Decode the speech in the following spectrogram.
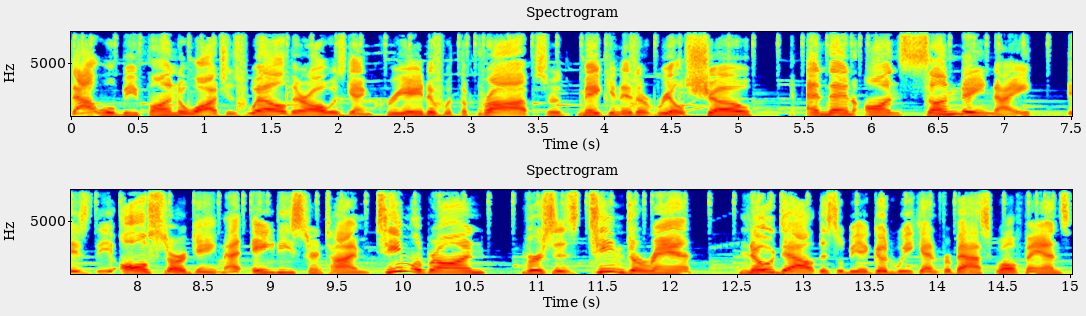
That will be fun to watch as well. They're always getting creative with the props or making it a real show. And then on Sunday night is the All Star game at 8 Eastern Time. Team LeBron versus Team Durant. No doubt this will be a good weekend for basketball fans.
